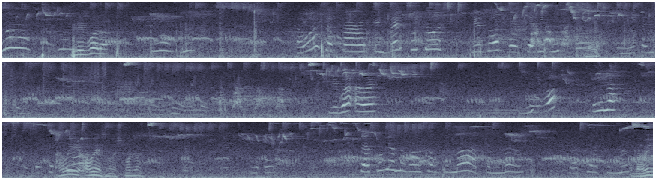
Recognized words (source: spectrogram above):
Non, Tu les vois là? Non. Ah ouais, ça un- une belle photo des soirs pour le caméra. Tu les vois? Ah ouais. Tu les vois? Oui, là. Ah oui, ah oui, sont vachement loin. Ça se trouve, il y en aura encore? Demain, après-demain. hein. Après-demain. Ah bah oui.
